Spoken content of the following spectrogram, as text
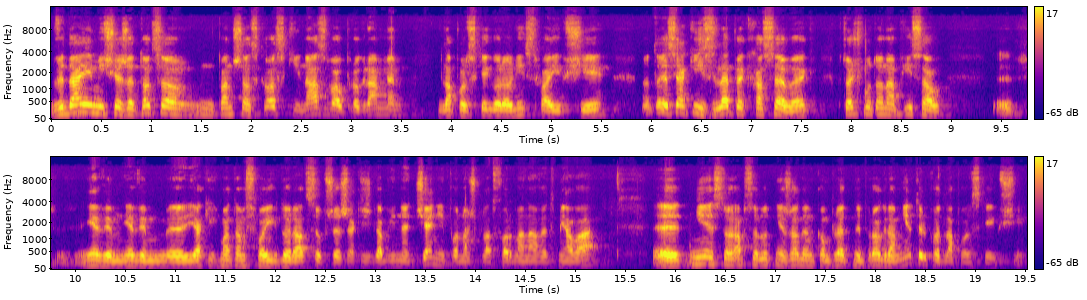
wydaje mi się, że to, co pan Trzaskowski nazwał programem dla polskiego rolnictwa i wsi, no to jest jakiś zlepek hasełek. Ktoś mu to napisał, y, nie wiem, nie wiem, jakich ma tam swoich doradców, przecież jakiś gabinet cieni ponoć Platforma nawet miała. Y, Nie jest to absolutnie żaden kompletny program, nie tylko dla polskiej wsi,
